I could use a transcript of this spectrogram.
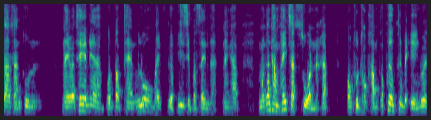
ตราสารทุนในประเทศเนี่ยผลตอบแทนร่วงไปเกือบ 20%แล้วนะครับ มันก็ทำให้สัดส่วนนะครับกองทุนทองคำก็เพิ่มขึ้นไปเองด้วย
